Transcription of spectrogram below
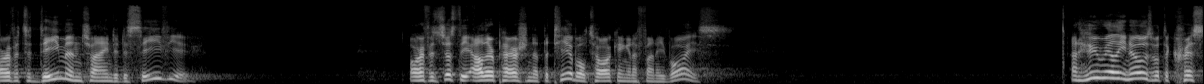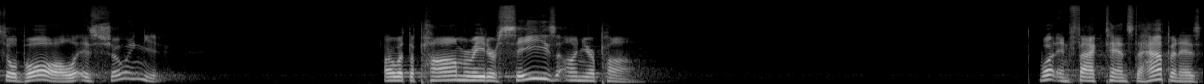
or if it's a demon trying to deceive you, or if it's just the other person at the table talking in a funny voice. And who really knows what the crystal ball is showing you? Or what the palm reader sees on your palm? What, in fact, tends to happen is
